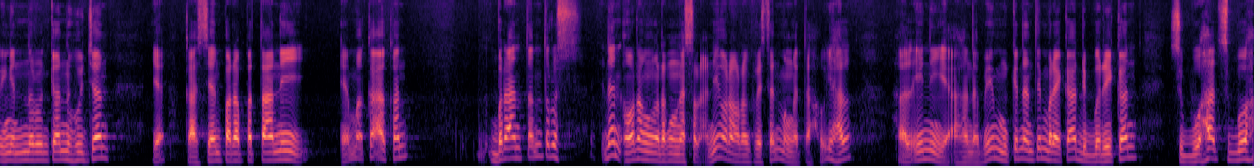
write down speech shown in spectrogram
ingin menurunkan hujan, ya kasihan para petani, ya maka akan berantem terus. Dan orang-orang Nasrani, orang-orang Kristen mengetahui hal hal ini ya. Tapi mungkin nanti mereka diberikan sebuah-sebuah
